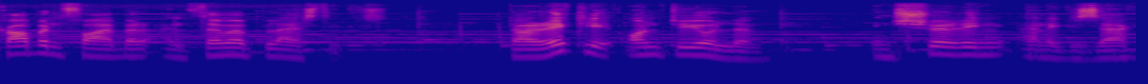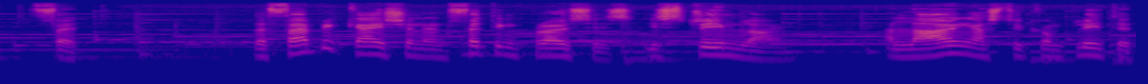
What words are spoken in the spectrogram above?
carbon fiber and thermoplastics directly onto your limb, ensuring an exact fit. The fabrication and fitting process is streamlined, allowing us to complete it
